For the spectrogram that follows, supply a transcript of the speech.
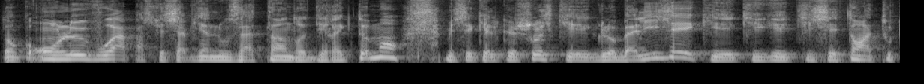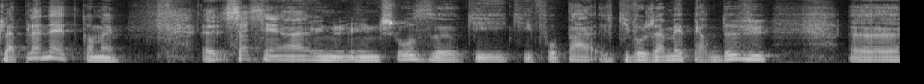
Donc on le voit parce que ça vient nous atteindre directement, mais c'est quelque chose qui est globalisé, qui, s'étend à toute la planète quand même. Euh, ça c'est une, une, chose qu'il qui faut pas, qu'il faut jamais perdre de vue. Euh,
